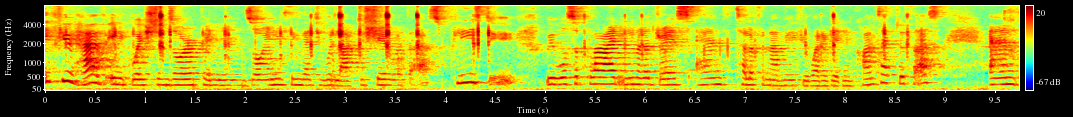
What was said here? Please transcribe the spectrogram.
if you have any questions or opinions or anything that you would like to share with us, please do. We will supply an email address and telephone number if you want to get in contact with us. And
